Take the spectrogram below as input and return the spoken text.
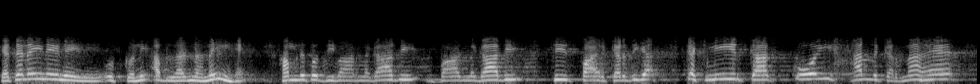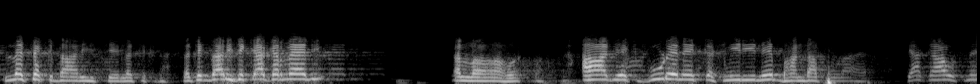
کہتے نہیں نہیں نہیں نہیں، اس کو نہیں، اب لڑنا نہیں ہے۔ ہم نے تو دیوار لگا دی باڑ لگا دی، سیز فائر کر دیا۔ کشمیر کا کوئی حل کرنا ہے، لچکداری سے لچکدار لچکداری سے کیا کرنا ہے جی؟ اللہ آج ایک بوڑھے نے، کشمیری نے بھانڈا پھوڑا ہے۔ کیا کہا اس نے؟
